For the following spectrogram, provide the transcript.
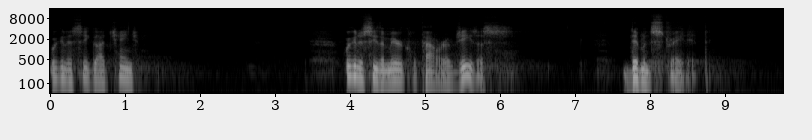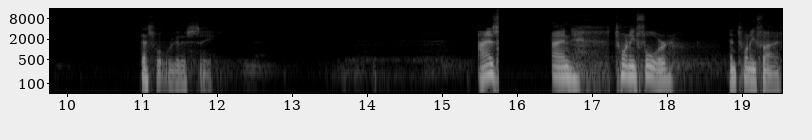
We're going to see God change them we're going to see the miracle power of Jesus demonstrated. That's what we're going to see. Isaiah 9, 24 and 25.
